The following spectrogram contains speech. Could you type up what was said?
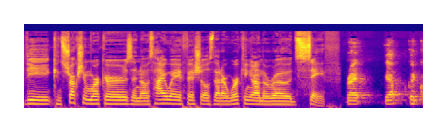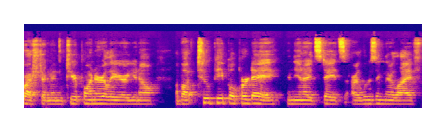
the construction workers and those highway officials that are working on the roads safe? Right. Yep. Good question. And to your point earlier, you know, about two people per day in the United States are losing their life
